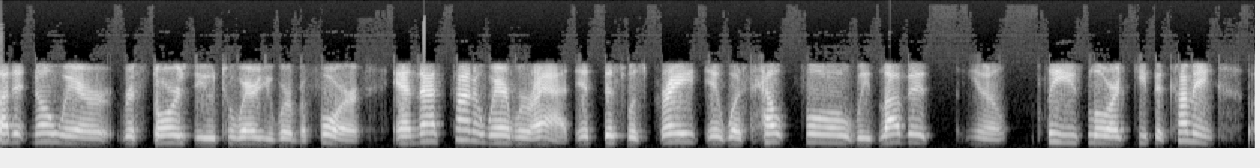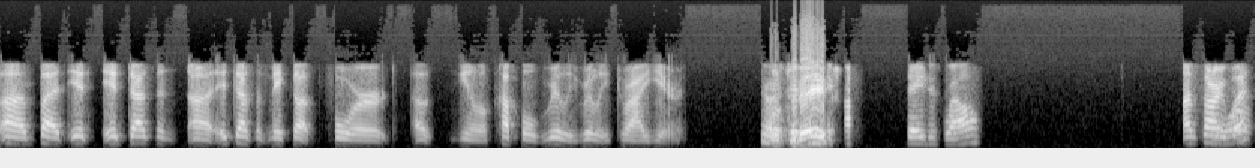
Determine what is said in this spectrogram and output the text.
but it nowhere restores you to where you were before. And that's kind of where we're at. It this was great. It was helpful. We love it. You know, please, Lord, keep it coming. Uh, but it it doesn't uh, it doesn't make up for a you know a couple really really dry years. Well, today state as well. I'm sorry, what?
